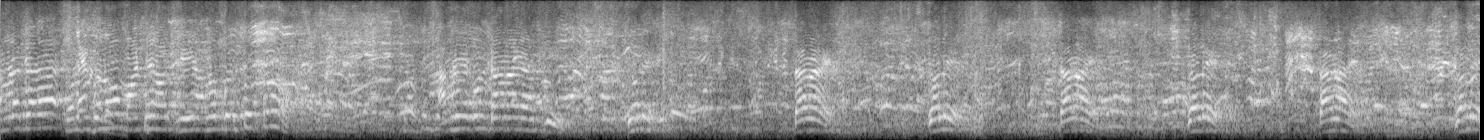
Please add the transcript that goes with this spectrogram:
আমরা যারা এখনও মাঠে আছি আমরা প্রস্তুত তো? আমরা এখন আছি। ডাঙায় জলে ডাঙায় জলে ডাঙায় জলে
